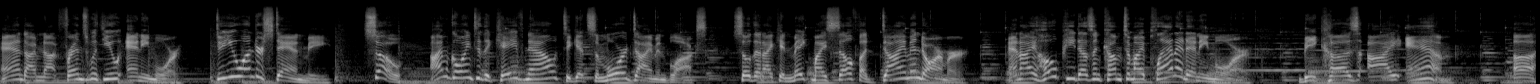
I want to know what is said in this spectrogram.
and I'm not friends with you anymore. Do you understand me? So, I'm going to the cave now to get some more diamond blocks so that I can make myself a diamond armor. And I hope he doesn't come to my planet anymore. Because I am. Uh,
